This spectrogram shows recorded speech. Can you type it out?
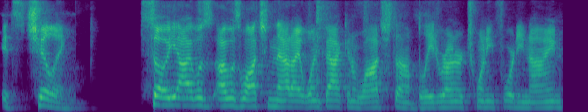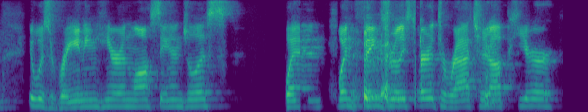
it's chilling so yeah i was i was watching that. I went back and watched uh, blade runner 2049 it was raining here in los angeles. When when things really started to ratchet up here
